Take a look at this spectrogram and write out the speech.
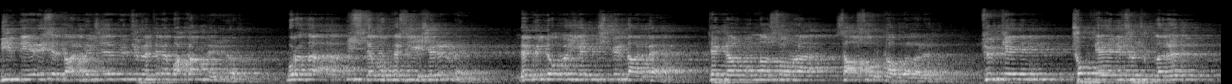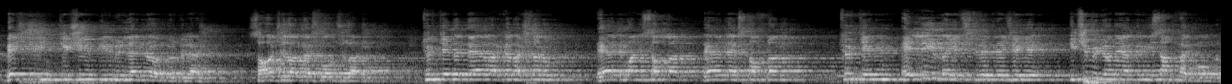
bir diğeri ise darbeciler hükümetine bakan veriyor. Burada hiç demokrasi yeşerir mi? Ve 1971 darbe, tekrar bundan sonra sağ sol kavgaları. Türkiye'nin çok değerli çocukları 5000 kişi birbirlerini öldürdüler. Sağcılar ve solcular. Türkiye'de değerli arkadaşlarım, değerli Manisalılar, değerli esnaflar, Türkiye'nin 50 yılda yetiştirebileceği 2 milyona yakın insan kayboldu.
